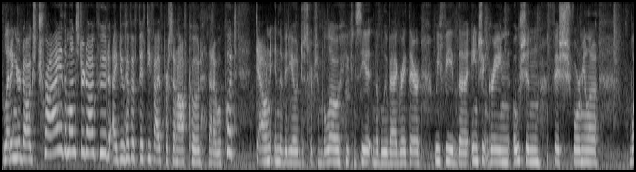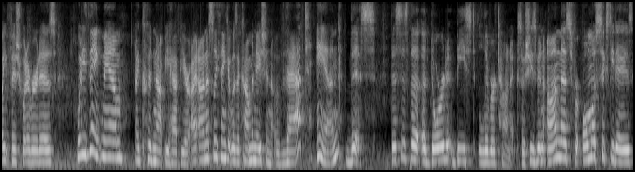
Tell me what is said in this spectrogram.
letting your dogs try the Muenster dog food, I do have a 55% off code that I will put down in the video description below. You can see it in the blue bag right there. We feed the ancient grain ocean fish formula, whitefish, whatever it is. What do you think, ma'am? I could not be happier. I honestly think it was a combination of that and this. This is the Adored Beast Liver Tonic. So she's been on this for almost 60 days.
